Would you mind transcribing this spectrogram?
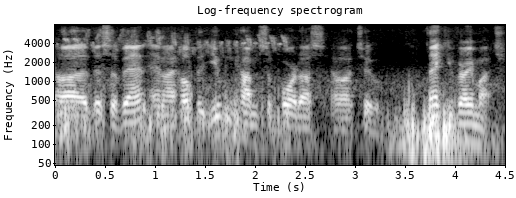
uh, this event, and I hope that you can come support us uh, too. Thank you very much.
